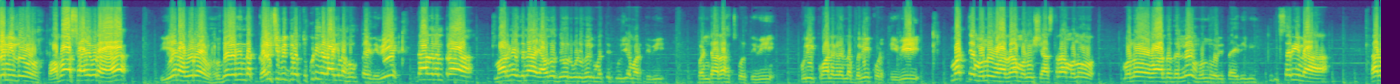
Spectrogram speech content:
ಏನಿದು ಬಾಬಾ ಸಾಹೇಬ್ರ ಏನು ಅವರ ಹೃದಯದಿಂದ ಕಳಿಸಿ ಬಿದ್ದಿರೋ ತುಕಡಿಗಳಾಗಿ ನಾವು ಹೋಗ್ತಾ ಇದ್ದೀವಿ ಇದಾದ ನಂತರ ಮಾರನೇ ದಿನ ಯಾವ್ದೋ ದೇವ್ರ ಗುಡಿಗೆ ಹೋಗಿ ಮತ್ತೆ ಪೂಜೆ ಮಾಡ್ತೀವಿ ಭಂಡಾರ ಹಚ್ಕೊಳ್ತೀವಿ ಕುರಿ ಕ್ವಾನಗಳನ್ನ ಬಲಿ ಕೊಡ್ತೀವಿ ಮತ್ತೆ ಮನುವಾದ ಮನುಶಾಸ್ತ್ರ ಮನು ಮನೋವಾದದಲ್ಲೇ ಮುಂದುವರಿತಾ ಇದ್ದೀವಿ ಇದು ಸರಿನಾ ನಾನು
